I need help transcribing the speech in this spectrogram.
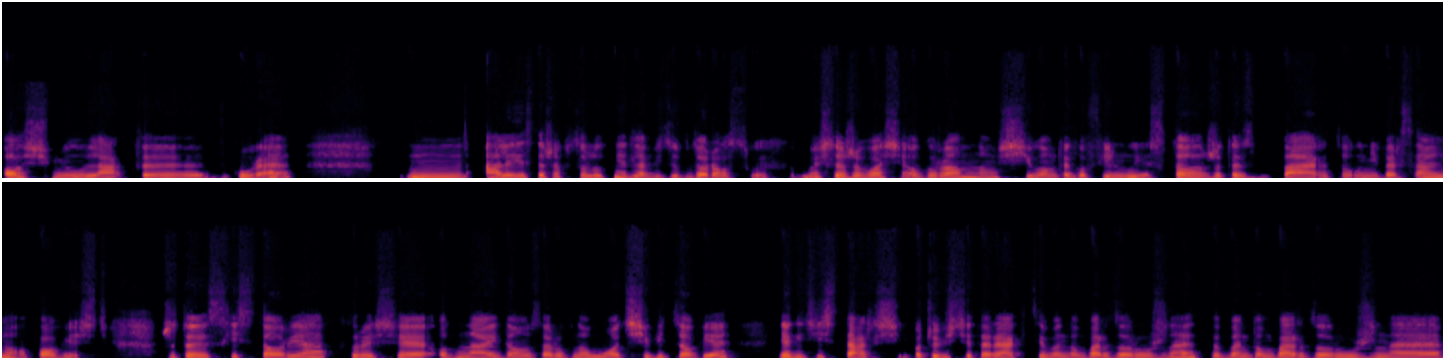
8 lat y, w górę, ale jest też absolutnie dla widzów dorosłych. Myślę, że właśnie ogromną siłą tego filmu jest to, że to jest bardzo uniwersalna opowieść, że to jest historia, w której się odnajdą zarówno młodsi widzowie, jak i ci starsi. Oczywiście te reakcje będą bardzo różne, to będą bardzo różne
